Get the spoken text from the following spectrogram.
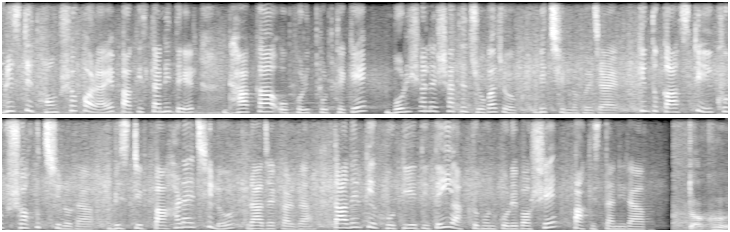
ব্রিজটি ধ্বংস করায় পাকিস্তানিদের ঢাকা ও ফরিদপুর থেকে বরিশালের সাথে যোগাযোগ বিচ্ছিন্ন হয়ে যায়। কিন্তু কাজটি খুব সহজ ছিল না। ব্রিজটির পাহারায় ছিল রাজাকাররা। তাদেরকে হটিয়ে দিতেই আক্রমণ করে বসে পাকিস্তানিরা। তখন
